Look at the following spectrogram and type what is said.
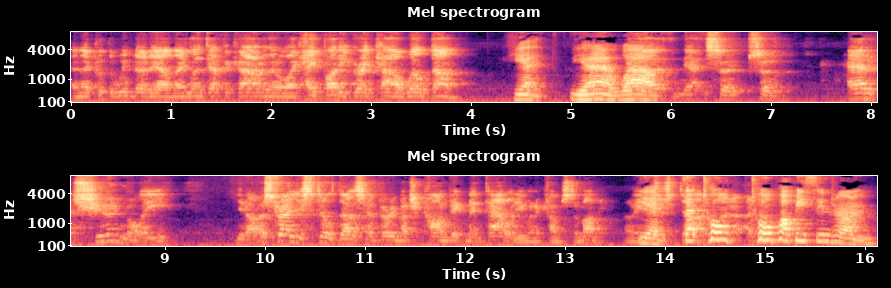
and they put the window down. They leant out the car and they were like, "Hey, buddy, great car, well done." Yeah, yeah, wow. Uh, now, so, so attitudinally, you know, Australia still does have very much a convict mentality when it comes to money. I mean, yeah, that tall, I, I tall poppy syndrome.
